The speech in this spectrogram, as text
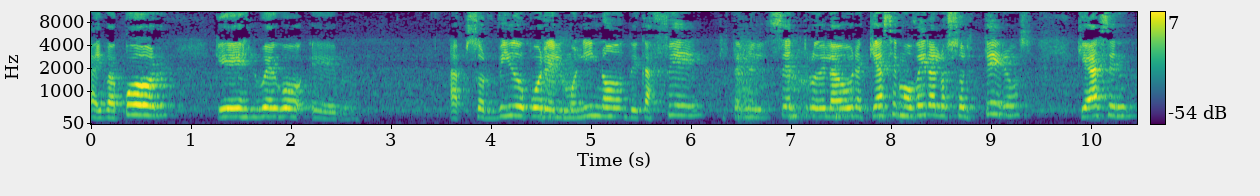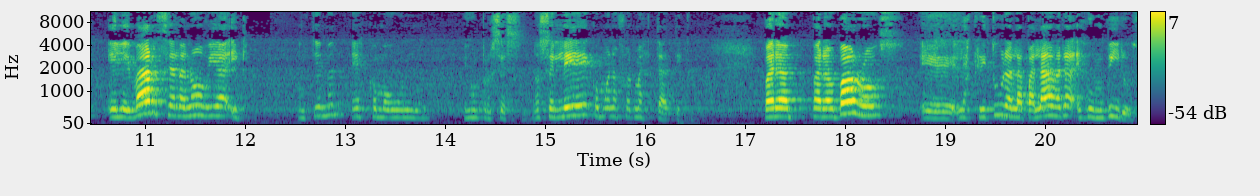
hay vapor, que es luego... Eh, absorbido por el molino de café que está en el centro de la obra, que hace mover a los solteros, que hacen elevarse a la novia y ¿entienden? Es como un, es un proceso, no se lee como una forma estática. Para, para Burroughs, eh, la escritura, la palabra es un virus,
